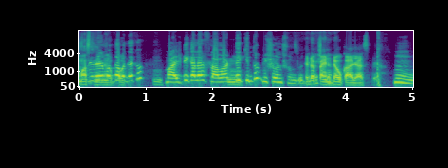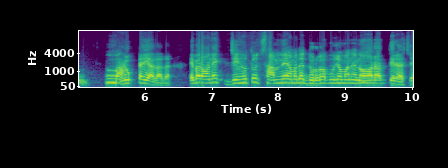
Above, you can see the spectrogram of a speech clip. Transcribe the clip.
মাসলিনের মধ্যে আবার দেখো মাল্টি কালার ফ্লাওয়ার দিয়ে কিন্তু ভীষণ সুন্দর এটা। প্যান্টেও কাজ আসবে। হুম লুকটাই আলাদা। এবার অনেক যেহেতু সামনে আমাদের দুর্গাপুজো মানে নবরাত্রির আছে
